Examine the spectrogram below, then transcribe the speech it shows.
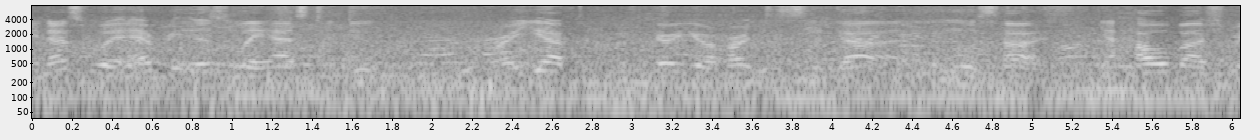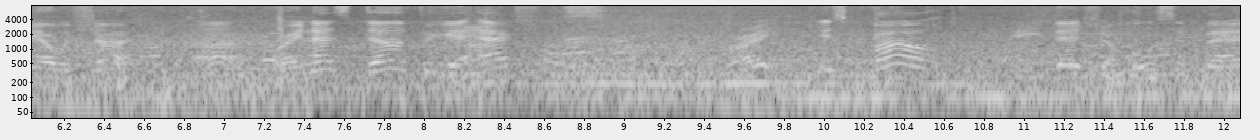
And that's what every Israelite has to do. Right? You have to prepare your heart to see God, the Most High. Yahweh Shemiah Shai. Right? And that's done through your actions. Right? It's found that Jehoshaphat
